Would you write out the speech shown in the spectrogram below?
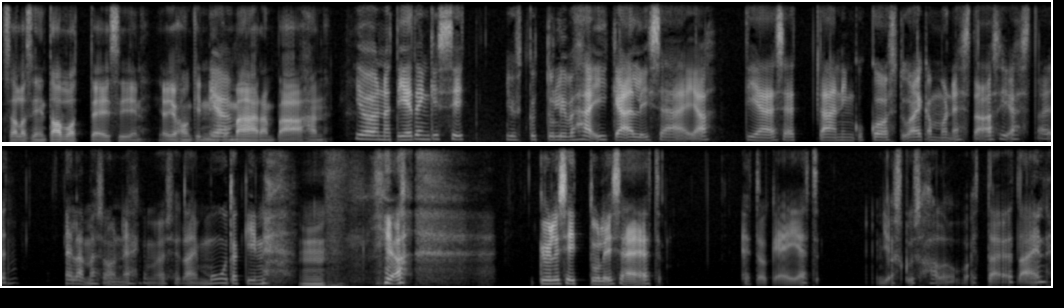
sellaisiin tavoitteisiin ja johonkin niin kuin määränpäähän. Joo no tietenkin sit, just kun tuli vähän ikää lisää ja tiesi, että tämä niinku koostuu aika monesta asiasta, että elämässä on ehkä myös jotain muutakin. Mm, Ja kyllä sitten tuli se, että et okei, että joskus haluan voittaa jotain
